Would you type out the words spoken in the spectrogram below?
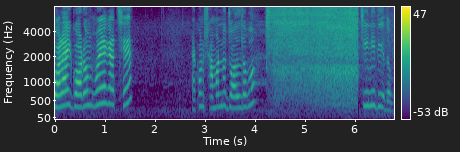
কড়াই গরম হয়ে গেছে। এখন সামান্য জল দেব। চিনি দিয়ে দেব।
